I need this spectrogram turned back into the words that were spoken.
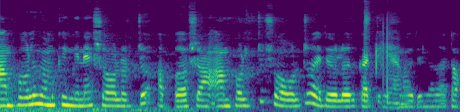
ആം ഹോൾ നമുക്ക് ഇങ്ങനെ shoulder to upper arm hole to shoulder വരെയുള്ള ഒരു കട്ടിങ് ആണ് വരുന്നത് കേട്ടോ.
